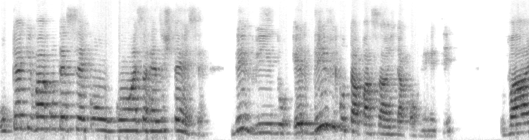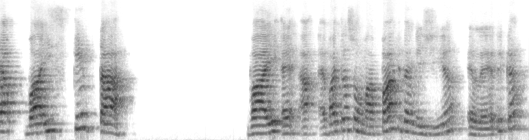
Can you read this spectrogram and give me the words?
O que é que vai acontecer com, com essa resistência? Devido ele dificultar a passagem da corrente, vai, vai esquentar, vai, é, a, vai transformar parte da energia elétrica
